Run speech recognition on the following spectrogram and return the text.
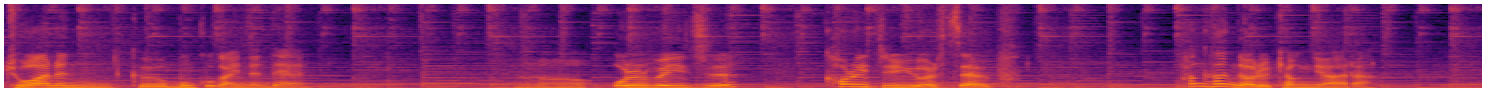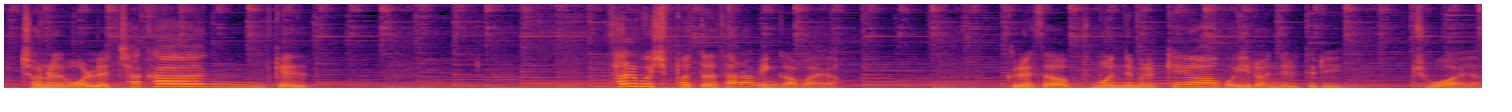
좋아하는 그 문구가 있는데, 어, always courage yourself. 항상 너를 격려하라. 저는 원래 착한 게 살고 싶었던 사람인가 봐요. 그래서 부모님을 케어하고 이런 일들이 좋아요.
